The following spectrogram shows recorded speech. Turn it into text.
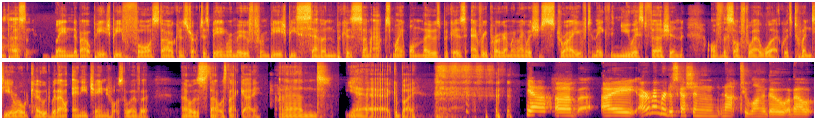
same person who complained about PHP 4 style constructors being removed from PHP 7 because some apps might want those because every programming language should strive to make the newest version of the software work with 20 year old code without any change whatsoever. That was that was that guy. And yeah, goodbye. Yeah, um, I I remember a discussion not too long ago about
